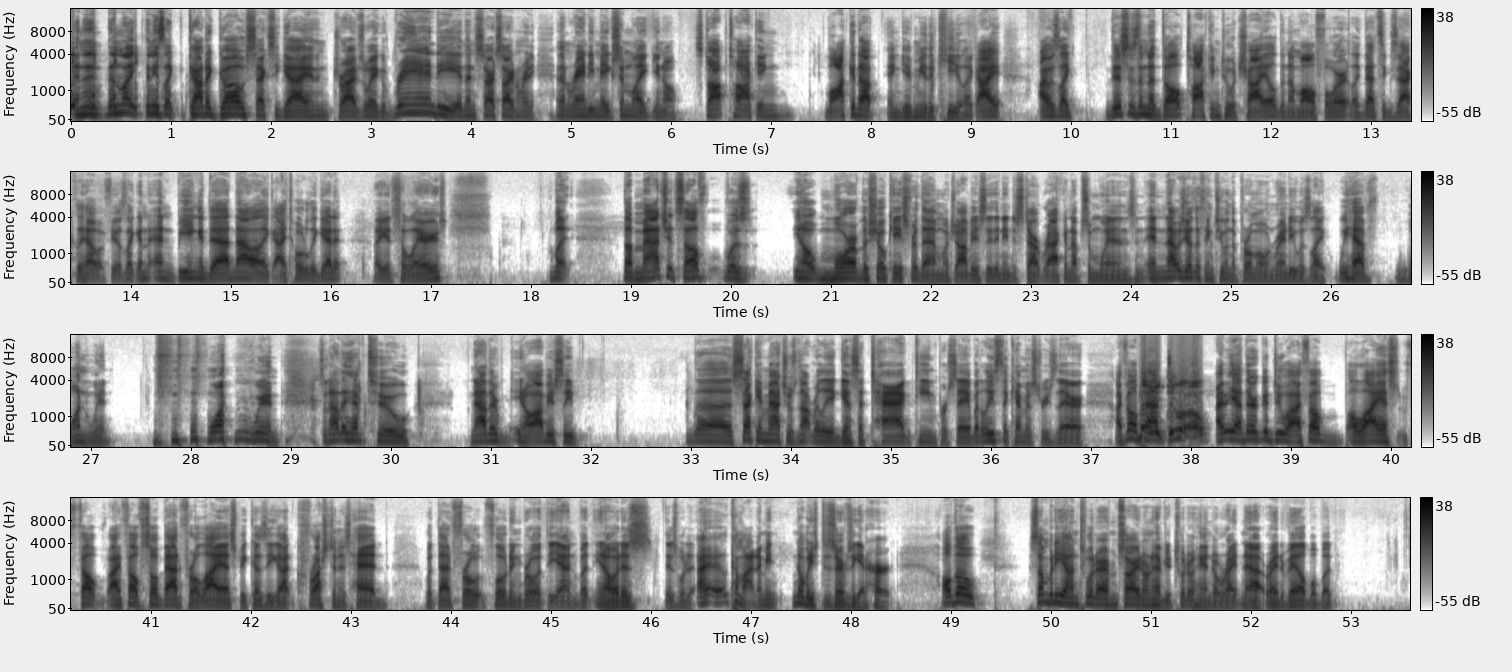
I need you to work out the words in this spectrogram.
and then then like then he's like gotta go sexy guy and then drives away Randy and then starts talking to Randy and then Randy makes him like you know stop talking, lock it up and give me the key. Like I I was like this is an adult talking to a child and I'm all for it. Like that's exactly how it feels like and and being a dad now like I totally get it. Like it's hilarious. But the match itself was you know, more of the showcase for them, which obviously they need to start racking up some wins. And, and that was the other thing, too, in the promo when Randy was like, we have one win. one win. So now they have two. Now they're, you know, obviously the second match was not really against a tag team per se, but at least the chemistry's there. I felt They're bad. duo. I, yeah, they're a good duo. I felt Elias felt I felt so bad for Elias because he got crushed in his head with that fro- floating bro at the end. But you know, it is is what it. I, come on, I mean, nobody deserves to get hurt. Although somebody on Twitter, I'm sorry I don't have your Twitter handle right now, right available, but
